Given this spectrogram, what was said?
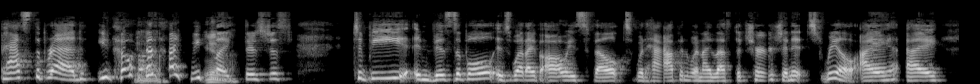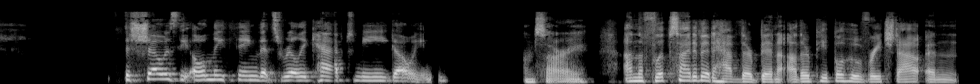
pass the bread. You know yeah. what I mean? Yeah. Like there's just to be invisible is what I've always felt would happen when I left the church. And it's real. I, I, the show is the only thing that's really kept me going. I'm sorry. On the flip side of it, have there been other people who've reached out and,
